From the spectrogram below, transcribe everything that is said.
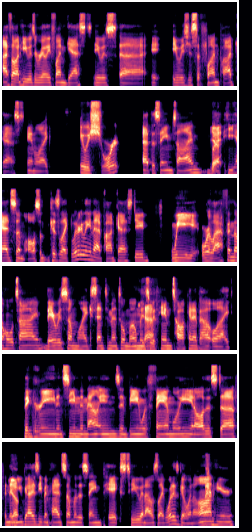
I thought he was a really fun guest. It was uh it it was just a fun podcast and like it was short at the same time, but yeah. he had some awesome because like literally in that podcast, dude, we were laughing the whole time. There was some like sentimental moments yeah. with him talking about like the green and seeing the mountains and being with family and all this stuff. And then yep. you guys even had some of the same picks too. And I was like, what is going on here?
